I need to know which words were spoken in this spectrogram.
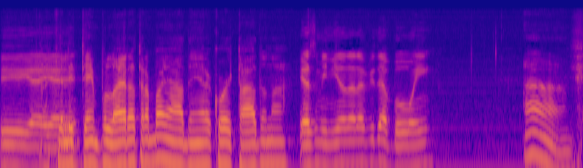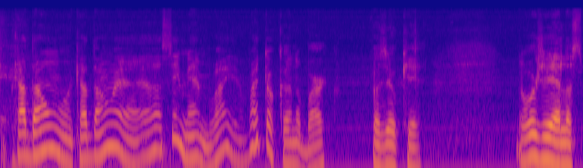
E, aí, Aquele aí. tempo lá era trabalhado, hein? Era cortado na. E as meninas na vida boa, hein? Ah, cada um, cada um é, é assim mesmo, vai, vai tocando o barco. Fazer o quê? Hoje elas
